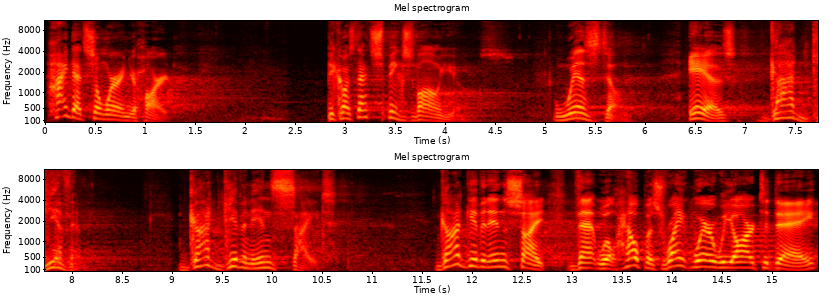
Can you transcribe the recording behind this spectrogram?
Hide that somewhere in your heart because that speaks volumes. Wisdom is God given, God given insight God given insight that will help us right where we are today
